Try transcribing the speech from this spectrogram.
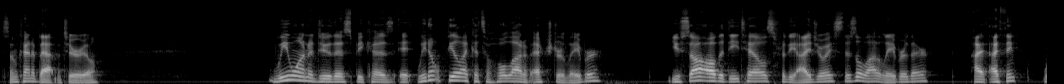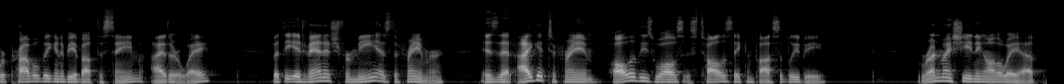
some kind of batt material. We want to do this because it, we don't feel like it's a whole lot of extra labor. You saw all the details for the I-joist. There's a lot of labor there. I, I think we're probably going to be about the same either way. But the advantage for me as the framer is that I get to frame all of these walls as tall as they can possibly be, run my sheathing all the way up,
